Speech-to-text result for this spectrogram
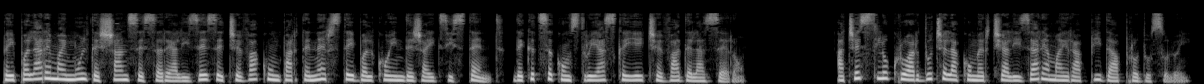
PayPal are mai multe șanse să realizeze ceva cu un partener stablecoin deja existent, decât să construiască ei ceva de la zero. Acest lucru ar duce la comercializarea mai rapidă a produsului.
